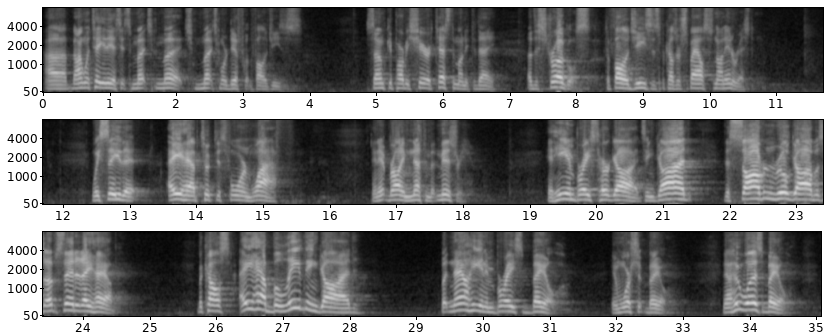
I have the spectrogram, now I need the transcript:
Uh, but I'm going to tell you this it's much, much, much more difficult to follow Jesus. Some could probably share a testimony today of the struggles to follow Jesus because their spouse is not interested. We see that Ahab took this foreign wife, and it brought him nothing but misery. And he embraced her gods. And God, the sovereign, real God, was upset at Ahab because Ahab believed in God, but now he had embraced Baal and worshiped Baal. Now, who was Baal?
